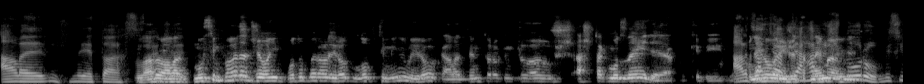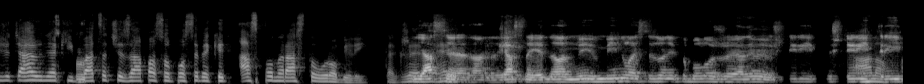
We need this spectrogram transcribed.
ale je to asi... Vlado, ale musím povedať, že oni podoberali rok, lopty minulý rok, ale tento rok im to už až tak moc nejde, ako keby. Ale Nehovorím, že ťahajú nemajú... šnúru. Myslím, že ťahajú nejakých 26 zápasov po sebe, keď aspoň raz to urobili. Takže, jasne, hej. jasne. Jedna, v minulej sezóne to bolo, že ja neviem, 4-3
